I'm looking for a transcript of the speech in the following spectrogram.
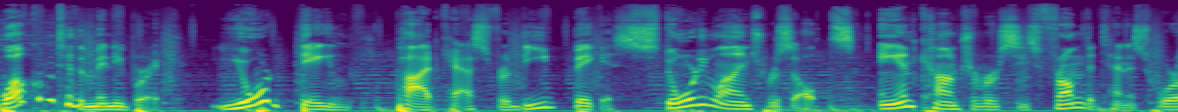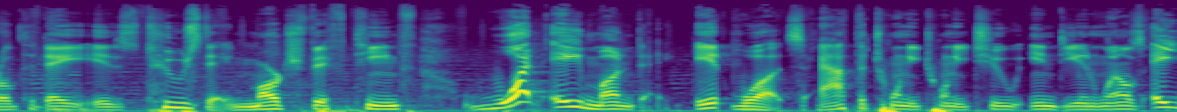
Welcome to the mini break, your daily podcast for the biggest storylines, results, and controversies from the tennis world. Today is Tuesday, March 15th. What a Monday! It was at the 2022 Indian Wells, a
